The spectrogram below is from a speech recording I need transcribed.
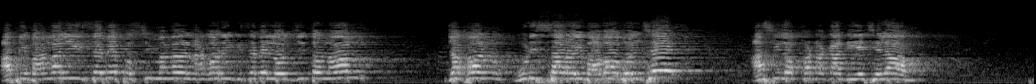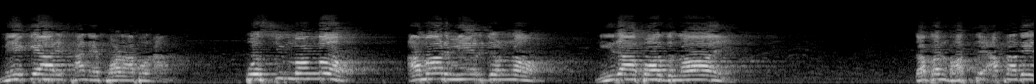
আপনি বাঙালি হিসেবে পশ্চিমবাংলার নাগরিক হিসেবে লজ্জিত নন। যখন উড়িষ্যার ওই বাবা বলছে, আশি লক্ষ টাকা দিয়েছিলাম, মেয়েকে আর এখানে পড়াবো না। পশ্চিমবঙ্গ আমার মেয়ের জন্য নিরাপদ নয়। তখন ভাবতে আপনাদের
